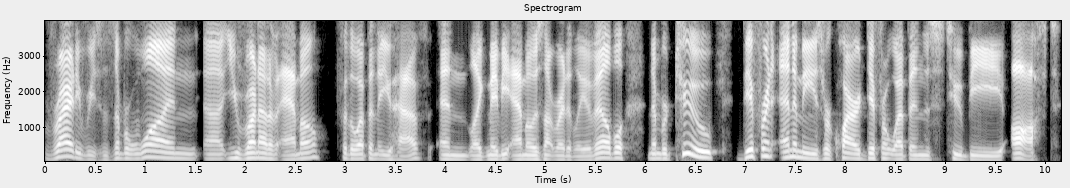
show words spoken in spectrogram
variety of reasons. Number one, uh, you run out of ammo for the weapon that you have, and like maybe ammo is not readily available. Number two, different enemies require different weapons to be offed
